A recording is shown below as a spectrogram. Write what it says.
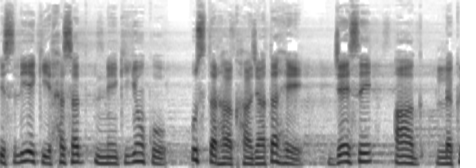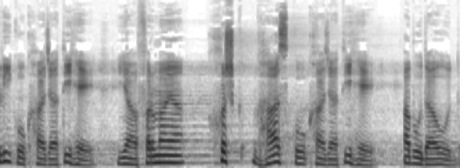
اس لیے کہ حسد نیکیوں کو اس طرح کھا جاتا ہے جیسے آگ لکڑی کو کھا جاتی ہے، یا فرمایا، خشک گھاس کو کھا جاتی ہے۔ ابو داود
